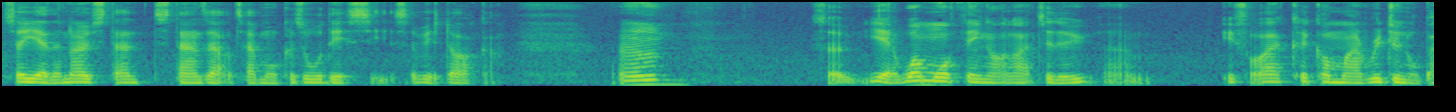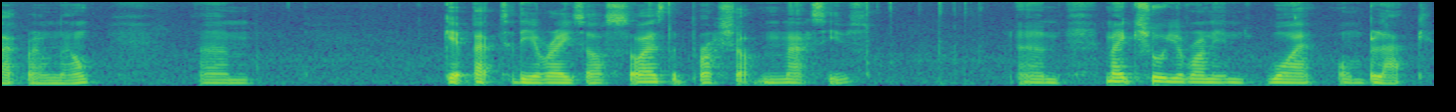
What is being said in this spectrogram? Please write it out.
so yeah the nose stand, stands out a tad more because all this is a bit darker. Um, so yeah one more thing I like to do um, if I click on my original background now um, get back to the eraser size the brush up massive. Um, make sure you're running white on black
